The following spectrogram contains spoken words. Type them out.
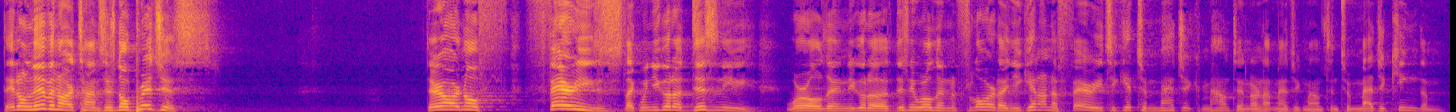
They don't live in our times, there's no bridges. There are no f- ferries like when you go to Disney World and you go to Disney World in Florida and you get on a ferry to get to Magic Mountain, or not Magic Mountain, to Magic Kingdom.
